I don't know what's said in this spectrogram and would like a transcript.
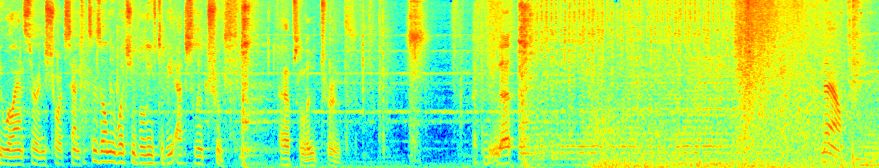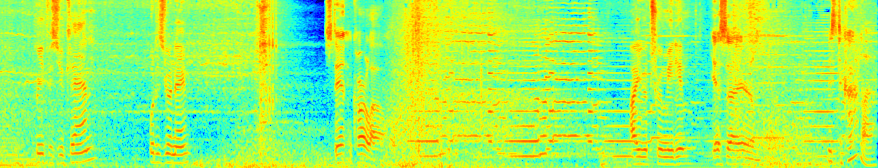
You will answer in short sentences only what you believe to be absolute truth. Absolute truth. I can do that. Now, brief as you can, what is your name? Stanton Carlisle. Are you a true medium? Yes, I am. Mr. Carlisle.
